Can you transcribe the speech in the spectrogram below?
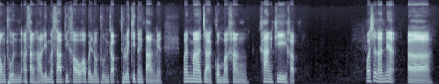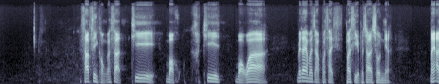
ลงทุนอสังหาริมทรัพย์ที่เขาเอาไปลงทุนกับธุรกิจต่าง ๆ เนี่ย มันมาจากกรมมะคัง ข้างที่ครับ เพราะฉะนั้นเนี่ยทรัพย์สินของกษัตริย์ที่บอกที่บอกว่าไม่ได้มาจากภาษีภาษีประชาชนเนี่ย ในอ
